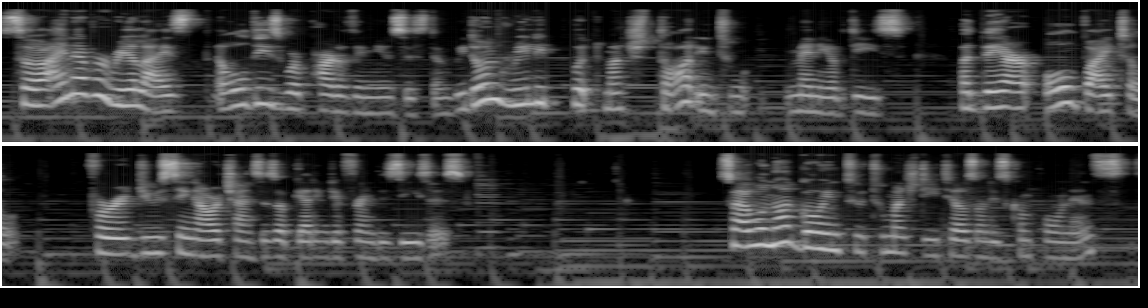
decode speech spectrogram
So I never realized all these were part of the immune system. We don't really put much thought into many of these, but they are all vital for reducing our chances of getting different diseases. So I will not go into too much details on these components,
